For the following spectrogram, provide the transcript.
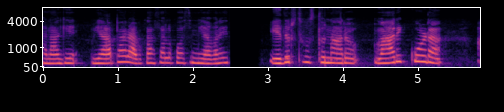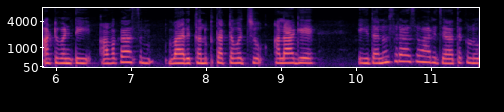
అలాగే వ్యాపార అవకాశాల కోసం ఎవరైతే ఎదురు చూస్తున్నారో వారికి కూడా అటువంటి అవకాశం వారి తలుపు తట్టవచ్చు. అలాగే ఈ ధనుసు రాశి వారి జాతకులు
